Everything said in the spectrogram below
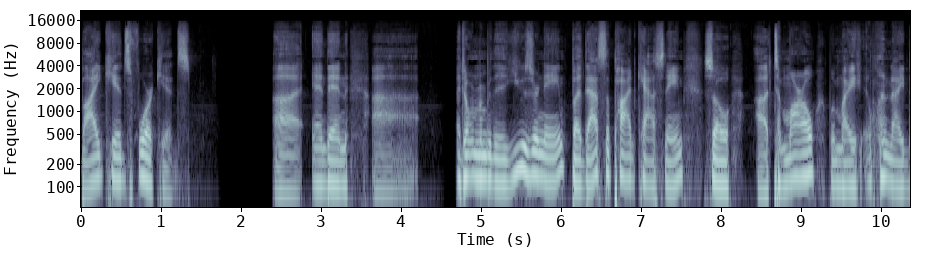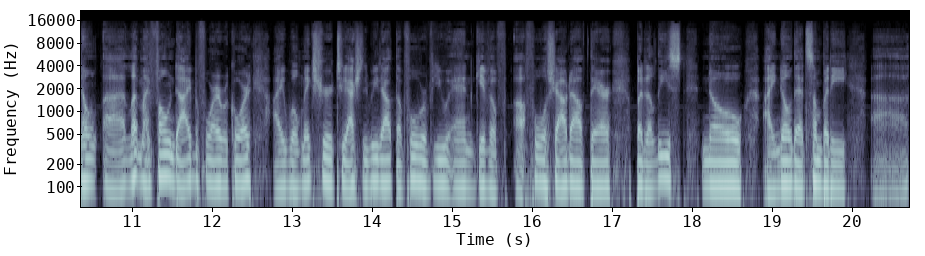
By Kids for Kids. Uh, and then uh, I don't remember the username, but that's the podcast name. So uh, tomorrow, when my when I don't uh, let my phone die before I record, I will make sure to actually read out the full review and give a, a full shout out there. But at least know I know that somebody uh,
